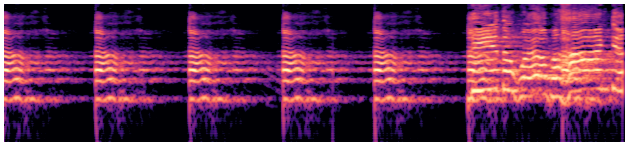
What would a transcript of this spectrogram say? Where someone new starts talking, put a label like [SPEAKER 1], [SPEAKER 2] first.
[SPEAKER 1] Leave the world behind you.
